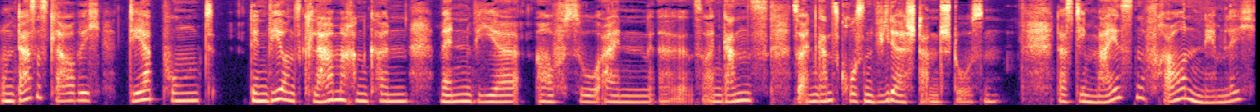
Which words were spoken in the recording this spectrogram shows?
Und das ist, glaube ich, der Punkt, den wir uns klar machen können, wenn wir auf so einen, äh, so einen ganz, so einen ganz großen Widerstand stoßen. Dass die meisten Frauen nämlich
